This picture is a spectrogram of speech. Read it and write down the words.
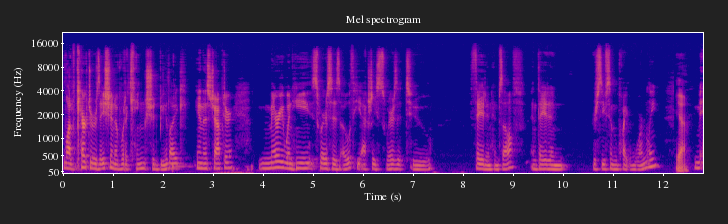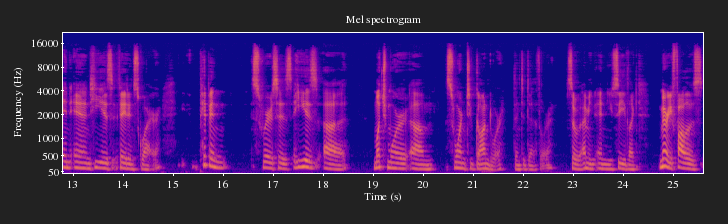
a lot of characterization of what a king should be like in this chapter. Merry, when he swears his oath, he actually swears it to Theoden himself, and Theoden receives him quite warmly. Yeah, and and he is Theoden's squire. Pippin swears his he is uh, much more um, sworn to Gondor than to Denethor. So I mean, and you see like Merry follows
